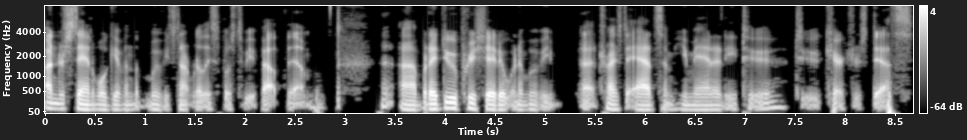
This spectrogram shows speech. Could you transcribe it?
understandable given the movie's not really supposed to be about them. Uh, but I do appreciate it when a movie uh, tries to add some humanity to to characters' deaths.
